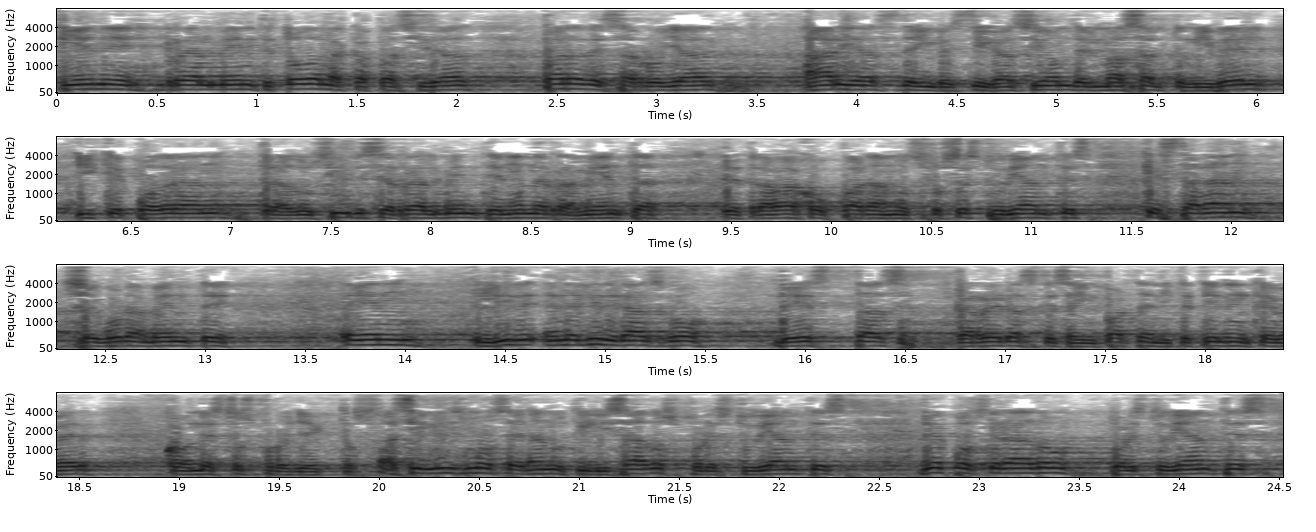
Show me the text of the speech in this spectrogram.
tiene realmente toda la capacidad para desarrollar áreas de investigación del más alto nivel y que podrán traducirse realmente en una herramienta de trabajo para nuestros estudiantes que estarán seguramente en, en el liderazgo de estas carreras que se imparten y que tienen que ver con estos proyectos. Asimismo, serán utilizados por estudiantes de posgrado, por estudiantes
